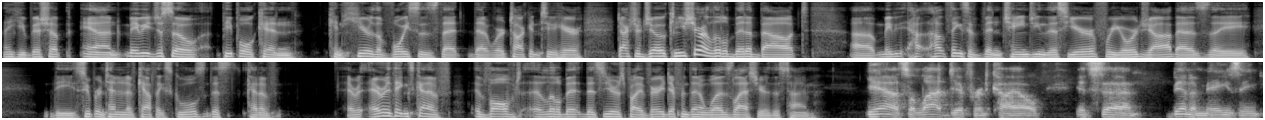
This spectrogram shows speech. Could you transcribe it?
Thank you, Bishop. And maybe just so people can can hear the voices that that we're talking to here, Dr. Joe, can you share a little bit about uh, maybe how, how things have been changing this year for your job as the the superintendent of Catholic schools? This kind of every, everything's kind of evolved a little bit. This year is probably very different than it was last year this time. Yeah, it's a lot different, Kyle. It's uh, been amazing.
